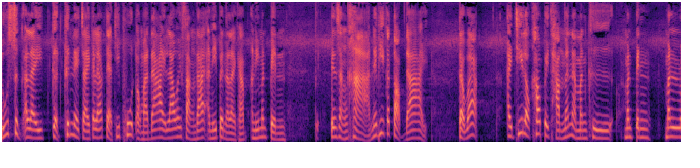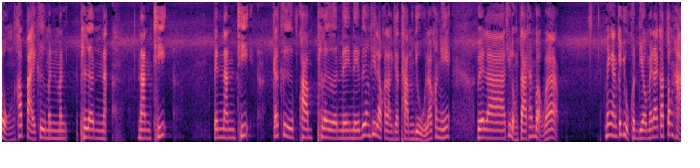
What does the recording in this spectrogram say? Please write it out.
รู้สึกอะไรเกิดขึ้นในใจก็แล้ว แต่ที่พูดออกมาได้เล่าให้ฟังได้ อันนี้เป็นอะไรครับ อันนี้มันเป็นเป็นสังขารเนี่ยพี่ก็ตอบได้ แต่ว่าไอ้ที่เราเข้าไปทำนั้นน่ะ มันคือมันเป็นมันหลงเข้าไปคือมันมันเพลินน่ะนันทิเป็นนันทิก็คือความเพลินในในเรื่องที่เรากำลังจะทำอยู่ แล้วคนนี้ เวลาที่หลวงตาท่านบอกว่า ไม่งั้นก็อยู่คนเดียวไม่ได้ก็ต้องหา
